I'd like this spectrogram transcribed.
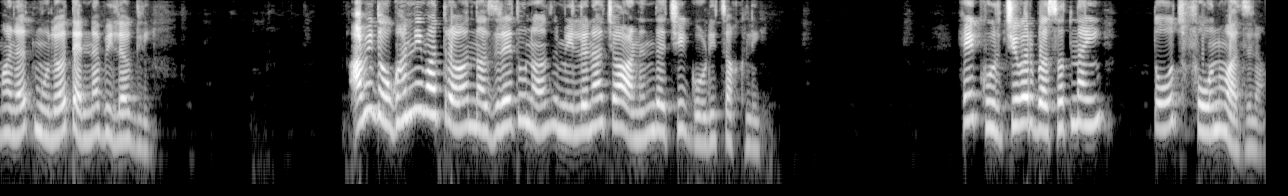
म्हणत मुलं त्यांना बिलगली. आम्ही दोघांनी मात्र नजरेतूनच मिलनाच्या आनंदाची गोडी चाखली. हे खुर्चीवर बसत नाही तोच फोन वाजला.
